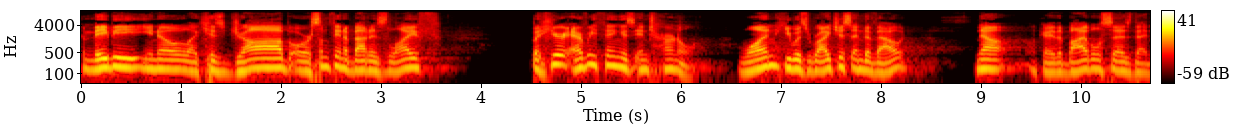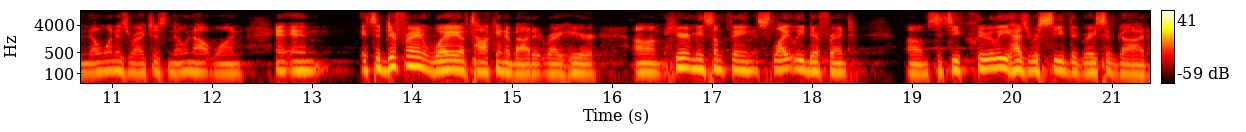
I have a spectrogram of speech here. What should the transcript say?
maybe, you know, like his job or something about his life. But here, everything is internal. One, he was righteous and devout. Now, Okay, the Bible says that no one is righteous, no, not one. And, and it's a different way of talking about it right here. Um, here it means something slightly different um, since he clearly has received the grace of God.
